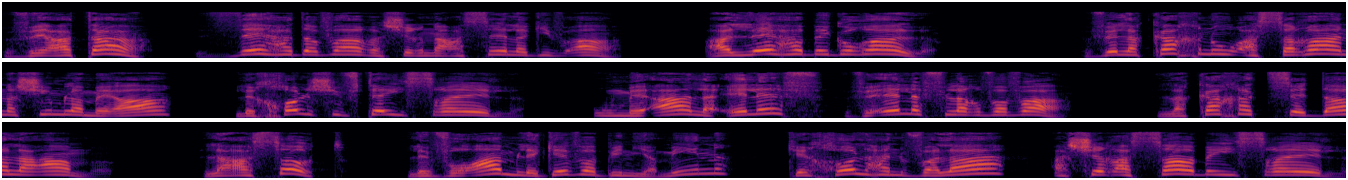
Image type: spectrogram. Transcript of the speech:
ועתה, זה הדבר אשר נעשה לגבעה, עליה בגורל. ולקחנו עשרה אנשים למאה, לכל שבטי ישראל, ומאה לאלף, ואלף לרבבה, לקחת צידה לעם, לעשות, לבואם לגבע בנימין, ככל הנבלה אשר עשה בישראל.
